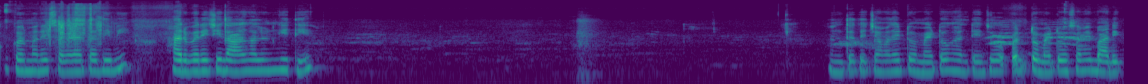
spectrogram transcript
कुकरमध्ये सगळ्यात आधी मी हरभऱ्याची डाळ घालून घेते. नंतर त्याच्यामध्ये टोमॅटो घालते. जो आपण टोमॅटो असा मी बारीक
